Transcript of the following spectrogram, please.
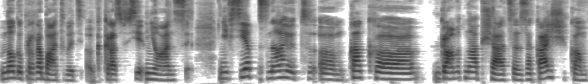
много прорабатывать, э, как раз все нюансы нюансы. Не все знают, эм, как э, грамотно общаться с заказчиком,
